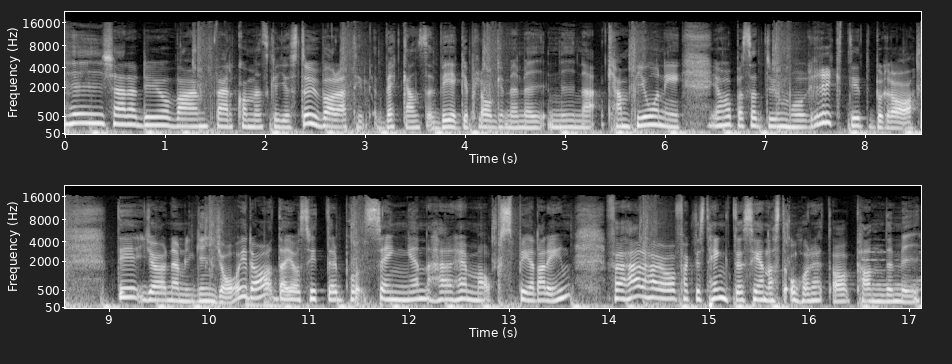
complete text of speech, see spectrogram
hej kära du och varmt välkommen ska just du vara till veckans VG-plogg med mig Nina Campioni. Jag hoppas att du mår riktigt bra. Det gör nämligen jag idag där jag sitter på sängen här hemma och spelar in. För här har jag faktiskt hängt det senaste året av pandemi.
